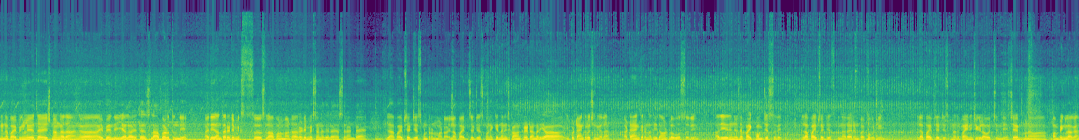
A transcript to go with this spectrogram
నిన్న పైపింగ్లో అయితే వేసినాం కదా ఇంకా అయిపోయింది. ఇలా అయితే స్లాబ్ పడుతుంది. అది ఇదంతా రెడీమిక్స్ స్లాబ్ అనమాట రెడీమిక్స్ అనేది ఎలా చేస్తారంటే ఇలా పైప్ సెట్ చేసుకుంటారు అనమాట ఇలా పైప్ సెట్ చేసుకొని కింద నుంచి కాంక్రీట్ అన్నది ఇప్పుడు ట్యాంకర్ వచ్చింది కదా ఆ ట్యాంకర్ అన్నది దాంట్లో వస్తుంది అది ఏం చేస్తే పైకి పంప్ చేస్తుంది. ఇలా పైప్ సెట్ చేసుకున్నారు ఐరన్ పైప్ ఒకటి. ఇలా పైప్ సెట్ చేసుకుని అది పైనుంచి ఇలా వచ్చింది. సేమ్ మన పంపింగ్ లాగా.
